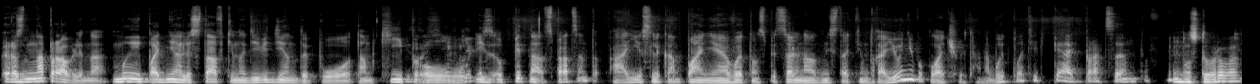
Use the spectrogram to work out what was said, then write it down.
разнонаправленно. Мы подняли ставки на дивиденды по там, Кипру из 15%, а если компания в этом специальном административном районе выплачивает, она будет платить 5%. Ну, здорово.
